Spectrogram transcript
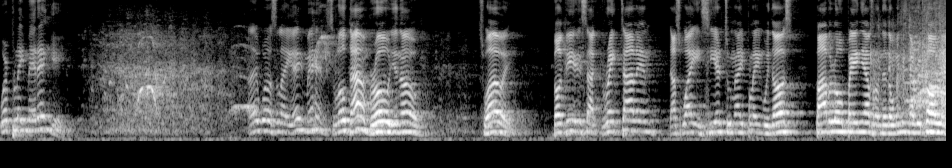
were playing merengue. I was like, hey man, slow down, bro, you know, suave. But this is a great talent. That's why he's here tonight playing with us. Pablo Peña from the Dominican Republic.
